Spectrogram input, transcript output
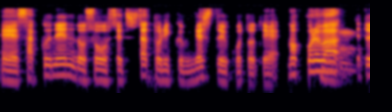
えー、昨年度創設した取り組みですということで、まあ、これは、うん、えっと、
